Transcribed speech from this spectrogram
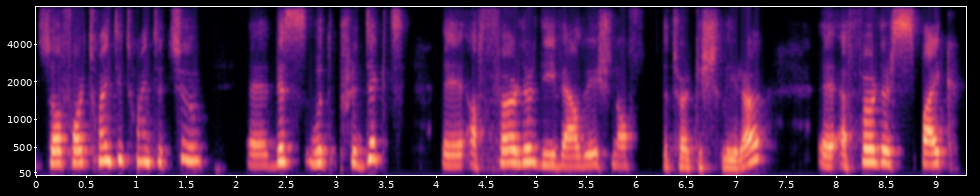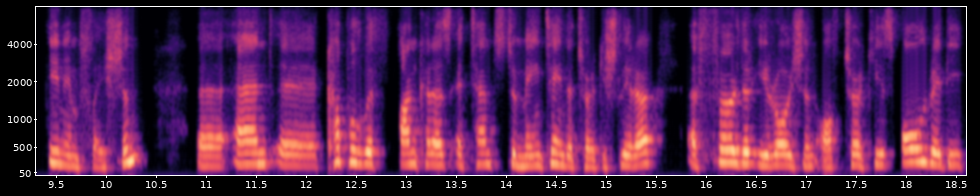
so for 2022, this would predict a further devaluation of the Turkish lira, a further spike in inflation, uh, and uh, coupled with Ankara's attempts to maintain the Turkish lira, a further erosion of Turkey's already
